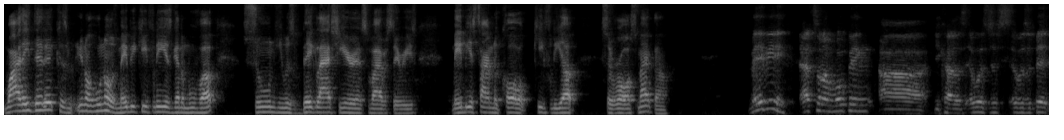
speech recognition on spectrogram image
why they did it, because you know, who knows, maybe Keith Lee is gonna move up soon. He was big last year in Survivor Series. Maybe it's time to call Keith Lee up to Raw SmackDown. Maybe that's what I'm hoping. Uh, because it was just it was a bit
